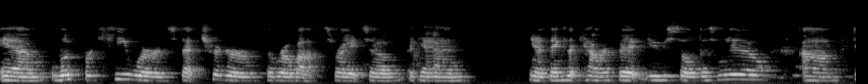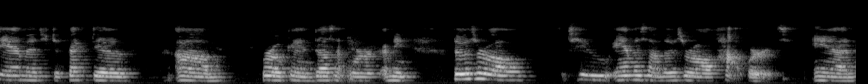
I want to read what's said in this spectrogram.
and look for keywords that trigger the robots, right? So again, you know, things that counterfeit, used, sold as new, um, damaged, defective, um, broken, doesn't work. I mean, those are all to Amazon, those are all hot words. And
